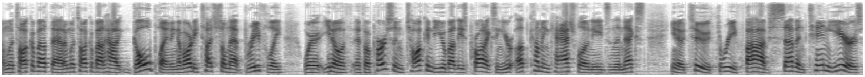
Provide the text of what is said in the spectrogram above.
I'm going to talk about that. I'm going to talk about how goal planning. I've already touched on that briefly where you know if, if a person talking to you about these products and your upcoming cash flow needs in the next you know two three five seven ten years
